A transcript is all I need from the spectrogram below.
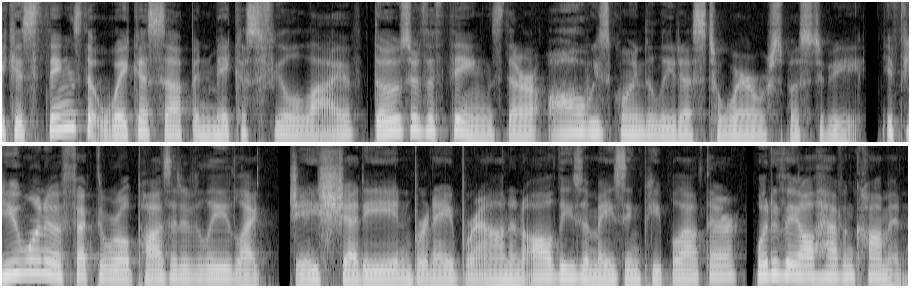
Because things that wake us up and make us feel alive, those are the things that are always going to lead us to where we're supposed to be. If you want to affect the world positively, like Jay Shetty and Brene Brown and all these amazing people out there, what do they all have in common?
